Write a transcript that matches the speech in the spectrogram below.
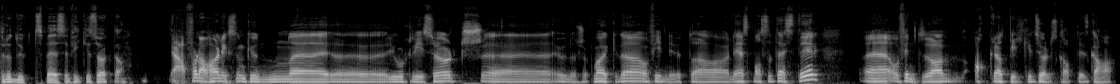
produktspesifikke søk, da. Ja, for da har liksom kunden uh, gjort research, uh, undersøkt markedet og funnet ut av, lest masse tester og finne ut av akkurat hvilket kjøleskap de skal ha.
